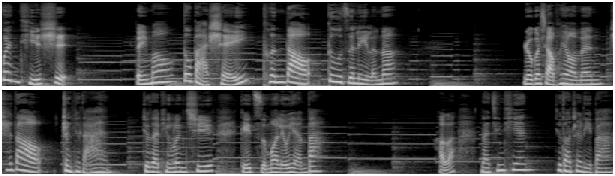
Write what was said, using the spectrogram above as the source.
问题是：肥猫都把谁吞到肚子里了呢？如果小朋友们知道正确答案，就在评论区给子墨留言吧。好了，那今天就到这里吧。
